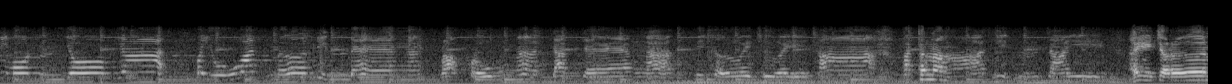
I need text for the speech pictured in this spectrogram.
นิมนต์โยมญาติไปอยู่วัดเนินดินแดงปรับปรุงจัดแจงที่เคยเฉื่อยชา พัฒนาจิตใจ ให้เจริญ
